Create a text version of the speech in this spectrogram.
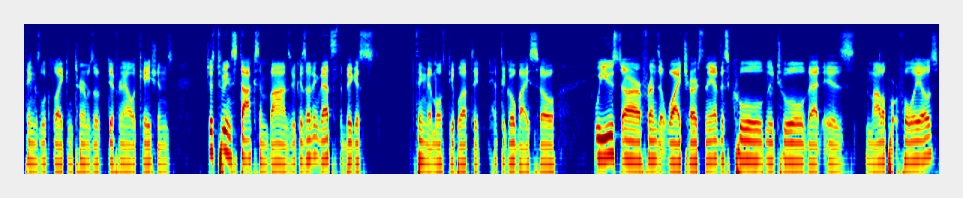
things look like in terms of different allocations just between stocks and bonds because i think that's the biggest thing that most people have to have to go by so we used our friends at YCharts, and they have this cool new tool that is model portfolios,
